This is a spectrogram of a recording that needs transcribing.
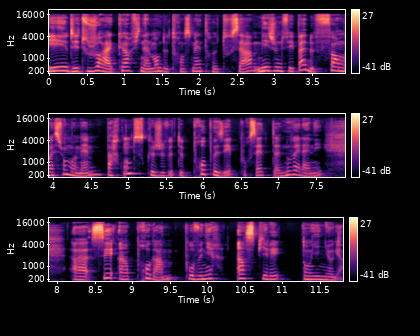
Et j'ai toujours à cœur finalement de transmettre tout ça, mais je ne fais pas de formation moi-même. Par contre, ce que je veux te proposer pour cette nouvelle année, euh, c'est un programme pour venir inspirer ton yin yoga.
